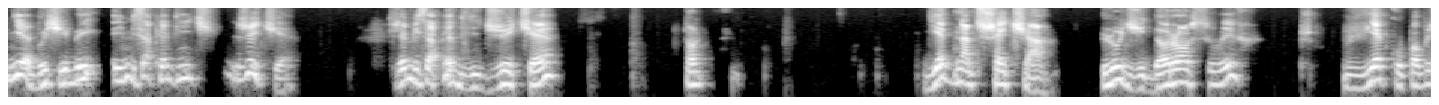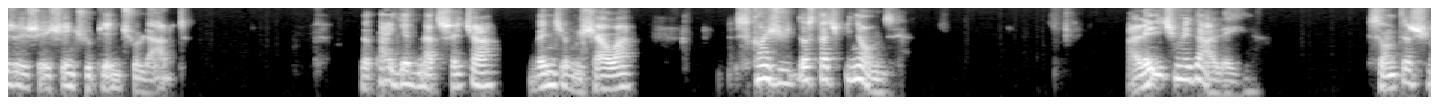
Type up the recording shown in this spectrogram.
Nie, musimy im zapewnić życie. Żeby zapewnić życie, to jedna trzecia ludzi dorosłych w wieku powyżej 65 lat, to ta jedna trzecia będzie musiała skądś dostać pieniądze. Ale idźmy dalej. Są też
